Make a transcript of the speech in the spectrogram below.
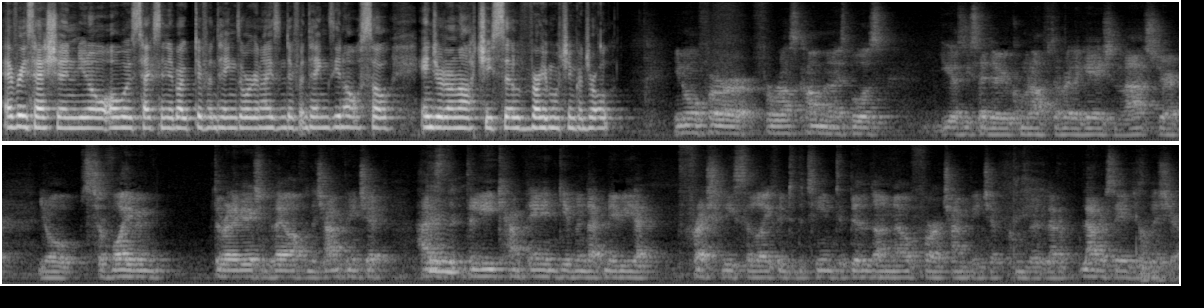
every session, you know, always texting about different things, organising different things, you know. So injured or not, she's still very much in control. You know, for for Roscommon, I suppose, you as you said, they were coming off the relegation last year. You know, surviving the relegation playoff and the championship. Has mm. the, the league campaign given that maybe that fresh lease of life into the team to build on now for a championship come the latter, latter stages of this year?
